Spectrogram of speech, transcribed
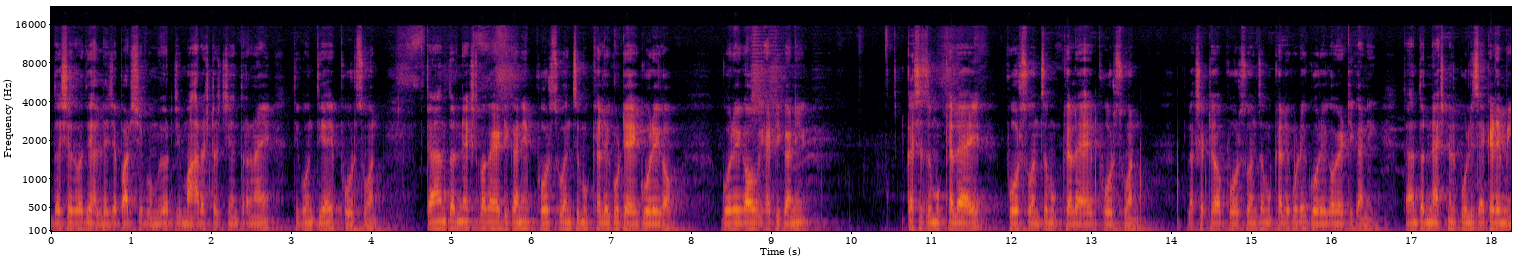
दहशतवादी हल्ल्याच्या पार्श्वभूमीवर जी महाराष्ट्राची यंत्रणा आहे ती कोणती आहे? फोर्स वन त्यानंतर नेक्स्ट बघा या ठिकाणी फोर्स वनचे मुख्यालय कुठे आहे? गोरेगाव. गोरेगाव ह्या ठिकाणी कशाचं मुख्यालय आहे? फोर्स वनचं मुख्यालय आहे फोर्स वन लक्षात ठेवा फोर्स वनचं मुख्यालय कुठे? गोरेगाव या ठिकाणी. त्यानंतर नॅशनल पोलीस अकॅडमी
